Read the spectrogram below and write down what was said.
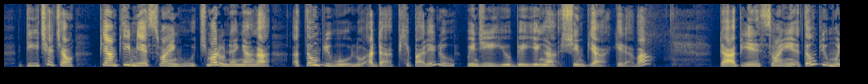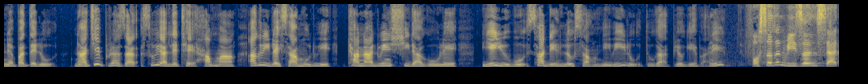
။ဒီအချက်ကြောင့်ပြန်ပြည့်မြဲစွမ်းအင်ကိုကျမတို့နိုင်ငံက အသုံးပြုဖို့လိုအပ်တာဖြစ်ပါတယ်လို့ဝန်ကြီးယူပေရင်ကရှင်းပြခဲ့တာပါ။ဒါအပြင်စွမ်းအင်အသုံးပြုမှုနဲ့ပတ်သက်လို့နာဂျစ်ဘရာဇတ်အစိုးရလက်ထက်ဟောင်းမှာအဂရိလိုက်စားမှုတွေဌာနတွင်းရှိတာကိုလည်းရေးယူဖို့စတင်လှုပ်ဆောင်နေပြီလို့သူကပြောခဲ့ပါတယ် For certain reasons that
